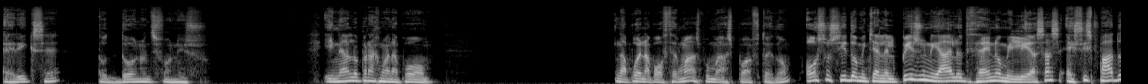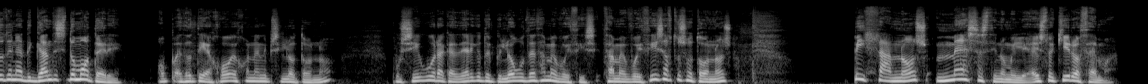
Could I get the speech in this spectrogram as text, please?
Ρίξε τον τόνο της φωνής σου. Είναι άλλο πράγμα να πω να πω ένα απόφθεγμα, ας πούμε, ας πω αυτό εδώ. Όσο σύντομη και αν ελπίζουν οι άλλοι ότι θα είναι ομιλία σας, εσείς πάντοτε να την κάνετε συντομότερη. Εδώ τι έχω, έχω έναν υψηλό τόνο, που σίγουρα κατά τη διάρκεια του επιλόγου δεν θα με βοηθήσει. Θα με βοηθήσει αυτός ο τόνος πιθανώς μέσα στην ομιλία ή στο κύριο θέμα.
